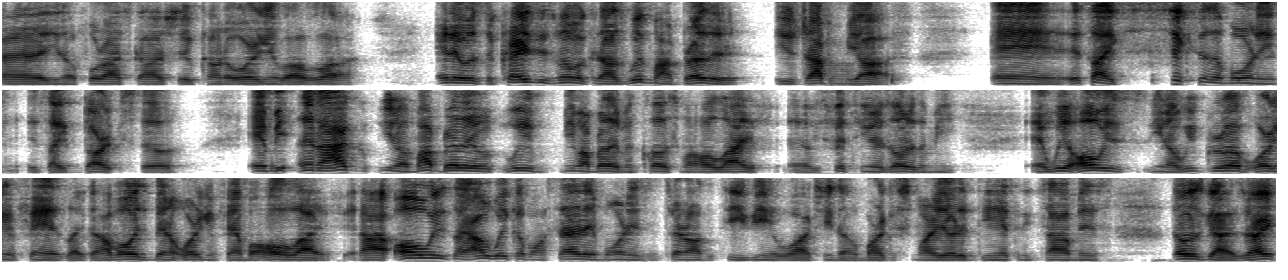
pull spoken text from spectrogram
uh, you know, full ride scholarship, come to Oregon, blah blah. And it was the craziest moment because I was with my brother. He was dropping me off. And it's like six in the morning. It's like dark still. And me, and I, you know, my brother, we, me and my brother have been close my whole life. Uh, he's 15 years older than me, and we always, you know, we grew up Oregon fans. Like I've always been an Oregon fan my whole life, and I always like I would wake up on Saturday mornings and turn on the TV and watch, you know, Marcus Mariota, DeAnthony Thomas, those guys, right?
